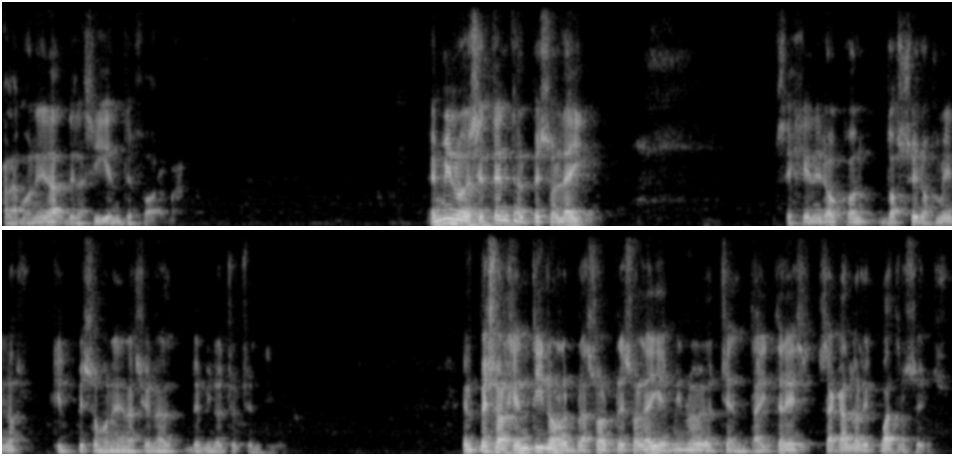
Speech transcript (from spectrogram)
a la moneda de la siguiente forma. En 1970 el peso ley se generó con dos ceros menos que el peso moneda nacional de 1881. El peso argentino reemplazó al peso ley en 1983, sacándole cuatro ceros.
